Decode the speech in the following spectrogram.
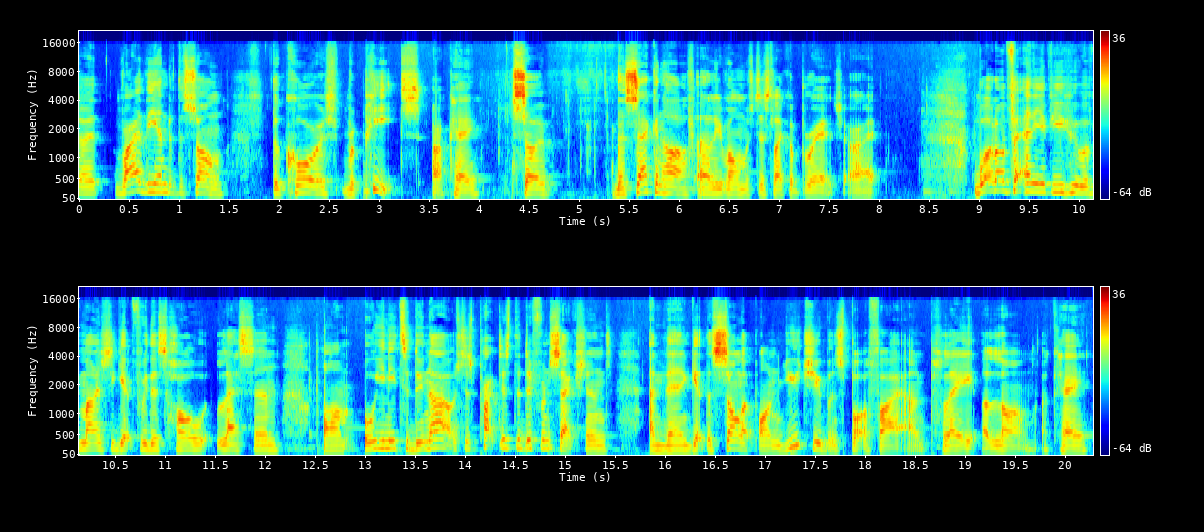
So right at the end of the song, the chorus repeats. Okay, so the second half earlier on was just like a bridge, alright? Well done for any of you who have managed to get through this whole lesson. Um, all you need to do now is just practice the different sections and then get the song up on YouTube and Spotify and play along, okay?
